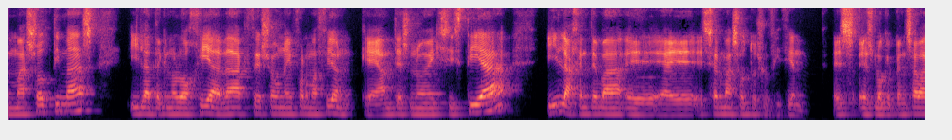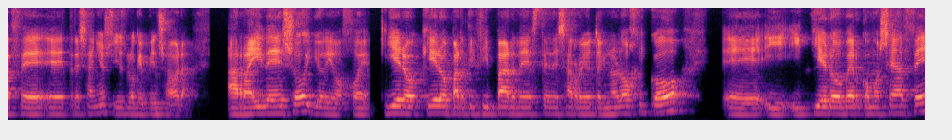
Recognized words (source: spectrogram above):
más óptimas y la tecnología da acceso a una información que antes no existía y la gente va a eh, eh, ser más autosuficiente. Es, lo que pensaba hace tres años y es lo que pienso ahora. A raíz de eso, yo digo, joder, quiero, quiero participar de este desarrollo tecnológico eh, y, quiero ver cómo se hace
